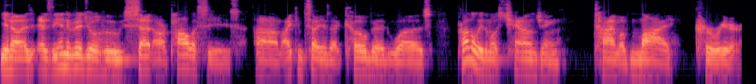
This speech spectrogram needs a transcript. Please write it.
you know, as, as, the individual who set our policies, um, I can tell you that COVID was probably the most challenging time of my career.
